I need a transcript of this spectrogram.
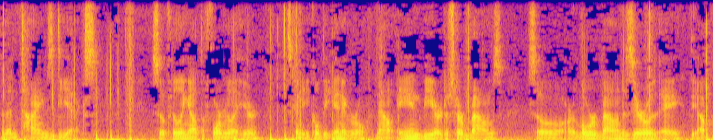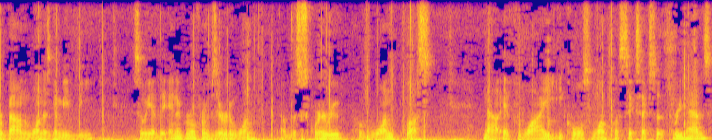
and then times dx. So filling out the formula here, it's going to equal the integral. Now a and b are just our bounds, so our lower bound is 0 is a, the upper bound 1 is going to be b. So we have the integral from 0 to 1 of the square root of 1 plus. Now if y equals 1 plus 6x to the 3 halves,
